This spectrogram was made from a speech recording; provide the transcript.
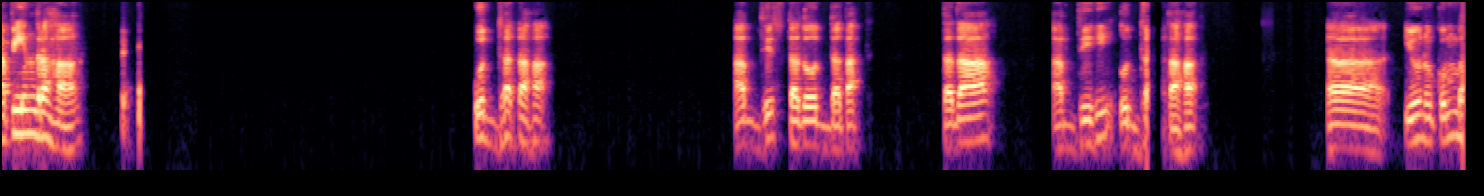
ಕಪೀಂದ್ರ ಉದ್ಧತಃ ಅಬ್ಧಿಸ್ತದೋದ್ದತ ತದಾ ಅಬ್ಧಿ ಉದ್ಧತಃ ಆ, ಇವನು ಕುಂಭ,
